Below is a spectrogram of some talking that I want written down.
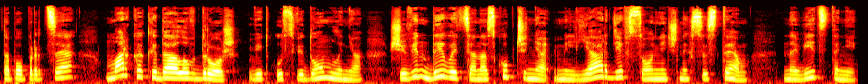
Та, попри це, Марка кидало в дрож від усвідомлення, що він дивиться на скупчення мільярдів сонячних систем на відстані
